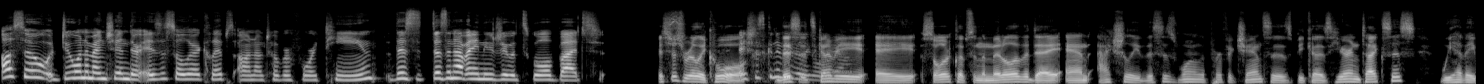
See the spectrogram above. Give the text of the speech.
Also, do want to mention there is a solar eclipse on October 14th. This doesn't have anything to do with school, but It's just really cool. it's just going to this be really it's cool, going to yeah. be a solar eclipse in the middle of the day and actually this is one of the perfect chances because here in texas we have a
